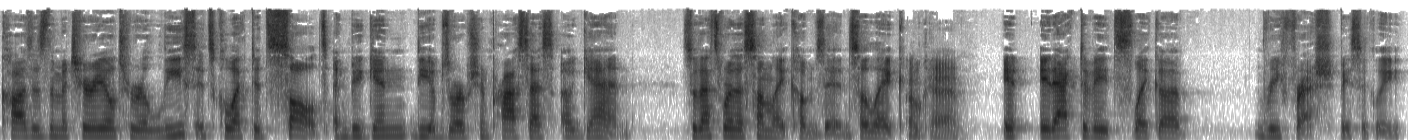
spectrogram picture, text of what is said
causes the material to release its collected salt and begin the absorption process again. So that's where the sunlight comes in. So like Okay. it it activates like a refresh basically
